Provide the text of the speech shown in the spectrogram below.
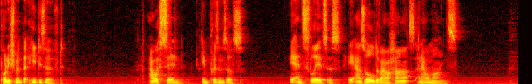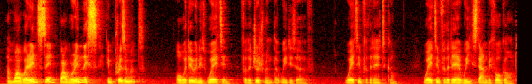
punishment that he deserved. Our sin imprisons us, it enslaves us, it has hold of our hearts and our minds. And while we're in sin, while we're in this imprisonment, all we're doing is waiting for the judgment that we deserve, waiting for the day to come, waiting for the day we stand before God.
